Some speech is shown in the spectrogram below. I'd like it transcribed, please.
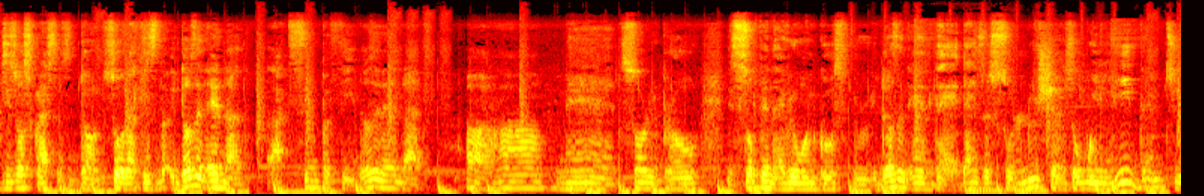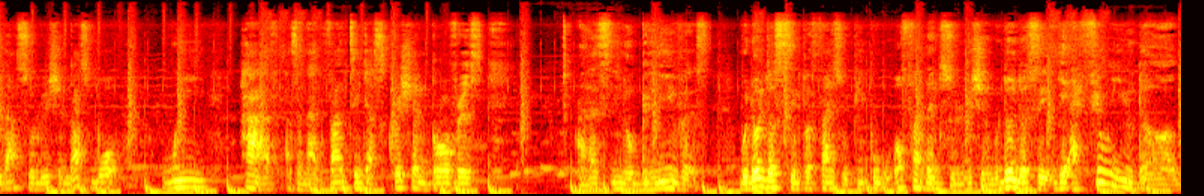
Jesus Christ has done. So like it doesn't end at, at sympathy. It doesn't end at ah man, sorry bro. It's something everyone goes through. It doesn't end there. There is a solution. So we lead them to that solution. That's what we have as an advantage as Christian brothers, as you know, believers. We don't just sympathize with people, we offer them solution. We don't just say, Yeah, I feel you, dog.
